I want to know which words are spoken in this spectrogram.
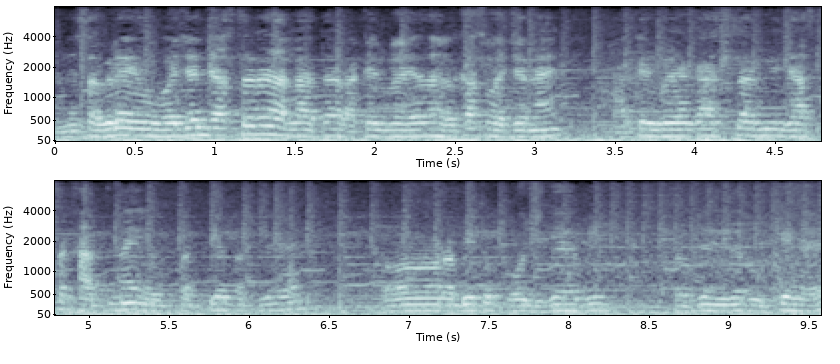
आणि सगळे वजन जास्त नाही झालं आता. राकेश भैया हलकाच वजन आहे. राकेश भैया का असला मी जास्त खात नाही. पतले पतले. और अभी तो पहुंच गए अभी. सब इधर रुके आहे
